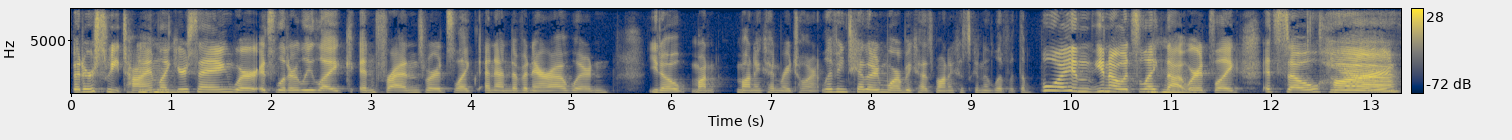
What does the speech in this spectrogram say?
bittersweet time like Mhm. you're saying where it's literally like in Friends where it's like an end of an era when you know Mon- Monica and Rachel aren't living together anymore because Monica's going to live with the boy and you know it's like that Mhm. where it's like it's so Yeah. hard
